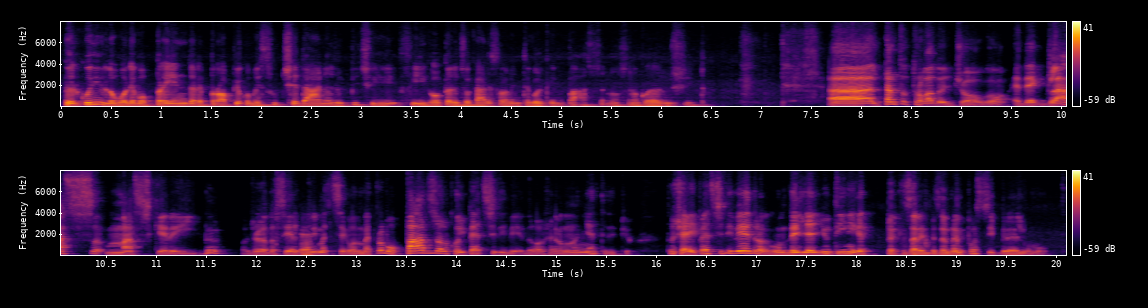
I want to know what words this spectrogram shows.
per cui lo volevo prendere proprio come succedaneo del PC figo per giocare solamente col Game Pass, non sono ancora riuscito. Ah, intanto ho trovato il gioco ed è Glass Masquerade. Ho giocato sia il Ok. primo e il secondo, ma è proprio puzzle con i pezzi di vetro, cioè non è niente di più. Tu c'hai i pezzi di vetro con degli aiutini che, perché sarebbe se no impossibile lo monti.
